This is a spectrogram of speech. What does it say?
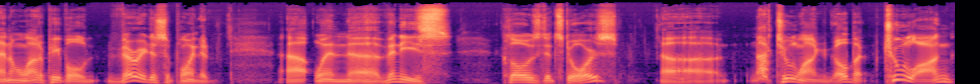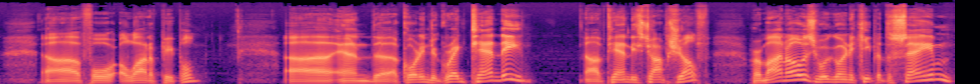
I know a lot of people very disappointed uh, when uh, Vinny's closed its doors. Uh, not too long ago, but too long uh, for a lot of people. Uh, and uh, according to Greg Tandy of Tandy's Top Shelf, Hermanos, we're going to keep it the same.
